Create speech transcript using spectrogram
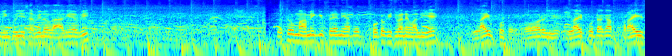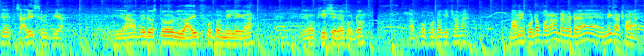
पिंकू जी सभी लोग आ गए अभी। दोस्तों, मामी की फ्रेंड यहाँ पे फ़ोटो खिंचवाने वाली है लाइव फ़ोटो और ये लाइव फ़ोटो का प्राइस है चालीस रुपया। यहाँ पे दोस्तों लाइव फ़ोटो मिलेगा। देखो, खींच रहे फ़ोटो आपको फ़ोटो खिंचवाना है? मामी फ़ोटो परांठा बेटा है, नहीं काटवाना है।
